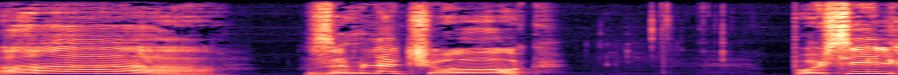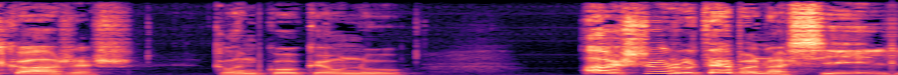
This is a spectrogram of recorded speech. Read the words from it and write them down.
А, землячок. Посіль кажеш, Климко кивнув. А що ж у тебе на сіль?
